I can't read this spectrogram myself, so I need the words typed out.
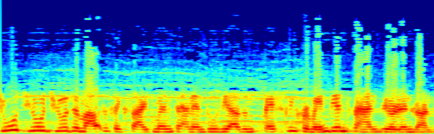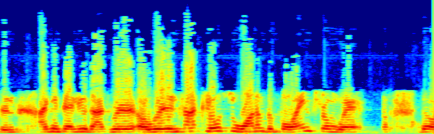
huge, huge, huge amount of excitement and enthusiasm, especially from Indian fans here in London. I can tell you that we're uh, we're in fact close to one of the points from where the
